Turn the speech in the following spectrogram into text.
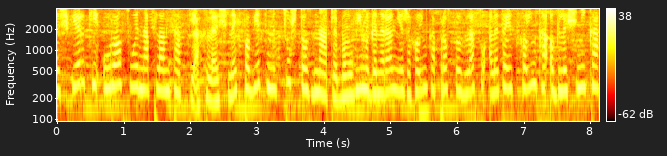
y, świerki urosły na plantacjach leśnych. Powiedzmy, cóż to znaczy, bo mówimy generalnie, że choinka prosto z lasu, ale to jest choinka od leśnika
